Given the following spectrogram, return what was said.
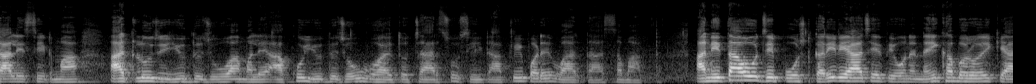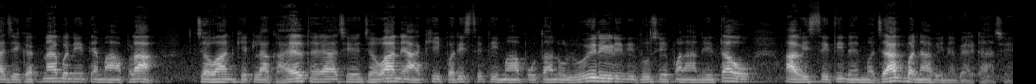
ચાલીસ સીટમાં આટલું જ યુદ્ધ જોવા મળે આખું યુદ્ધ જોવું હોય તો ચારસો સીટ આપવી પડે, વાર્તા સમાપ્ત. આ નેતાઓ જે પોસ્ટ કરી રહ્યા છે, તેઓને નહીં ખબર હોય કે આ જે ઘટના બની તેમાં આપણા જવાન કેટલા ઘાયલ થયા છે. જવાને આખી પરિસ્થિતિમાં પોતાનું લોહી રેડી દીધું છે, પણ આ નેતાઓ આવી સ્થિતિને મજાક બનાવીને બેઠા છે.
